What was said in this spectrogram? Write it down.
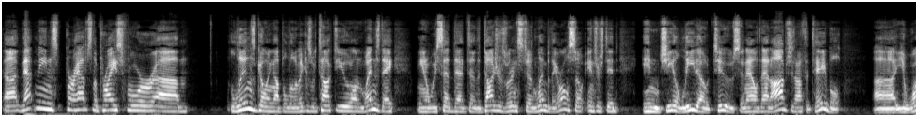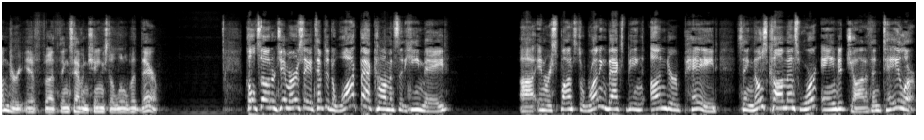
Uh, that means perhaps the price for um, Lynn's going up a little bit because we talked to you on Wednesday. You know, we said that uh, the Dodgers were interested in Lynn, but they were also interested in Giolito too. So now that option off the table, uh, you wonder if uh, things haven't changed a little bit there. Colts owner Jim Irsay attempted to walk back comments that he made uh, in response to running backs being underpaid, saying those comments weren't aimed at Jonathan Taylor.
